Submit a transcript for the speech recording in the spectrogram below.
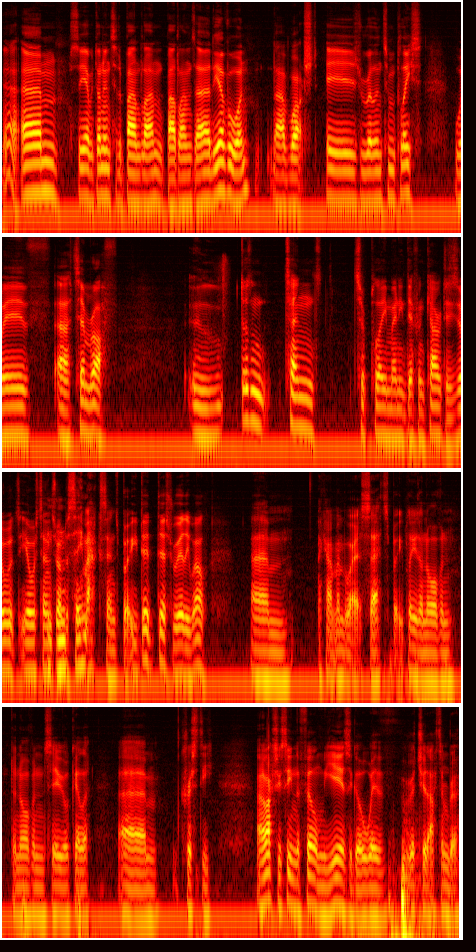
Yeah. Um. So yeah, we've done into the Badland, Badlands. Uh, the other one that I've watched is Rillington Place, with uh, Tim Roth, who doesn't tend to play many different characters. He always he always tends to have the same accents, but he did this really well. Um, I can't remember where it's set, but he plays a northern the northern serial killer, um, Christie. And I've actually seen the film years ago with Richard Attenborough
